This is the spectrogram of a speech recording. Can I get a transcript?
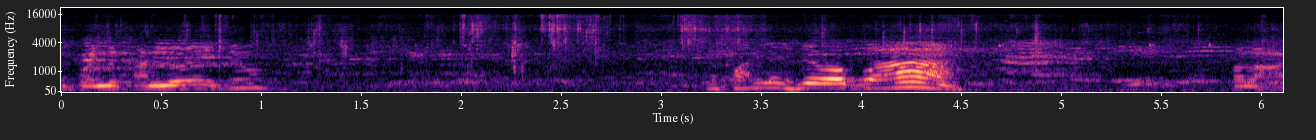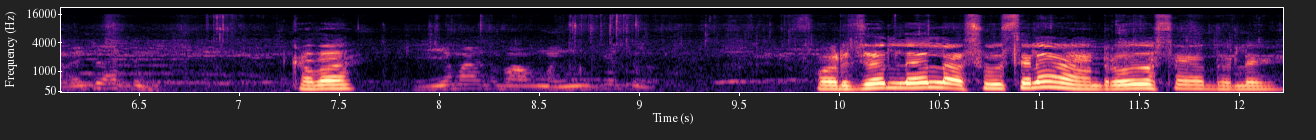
ఇప్పుడు పనులు వేసావు కదా? పొడిచేది లేదు చూస్తేలే రోజు వస్తాయి కదా దొడ్లోకి.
